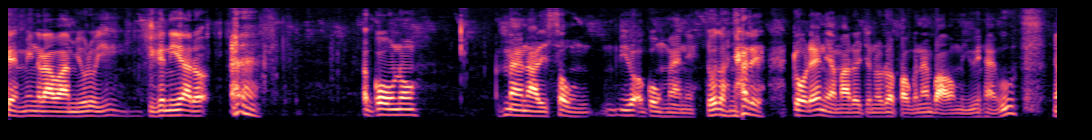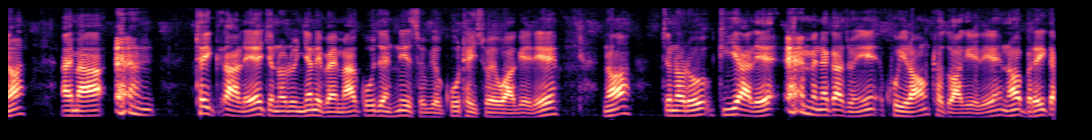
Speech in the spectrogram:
ကဲမင်္ဂလာပါမျိုးတို့ရေဒီကနေ့ကတော့ အကုန်လုံးအမှန်တာတွေစုံပြီးတော့အကုန်မှန်နေသို့တော်ညတယ်တော်တဲ့နေရာမှာတော့ကျွန်တော်တို့ကပေါက်ကနန်းပါအောင်မရွေးနိုင်ဘူးเนาะအဲ့မှာ ထိတ်ကလည်းကျွန်တော်တို့ညနေပိုင်းမှာ62ဆိုပြီးတော့6ထိတ်ဆွဲသွားခဲ့တယ်เนาะကျွန်တော်တို့ကီးရလည်း မနေ့ကဆိုရင်အခွေတောင်ထွက်သွားခဲ့တယ်เนาะဘရိတ်က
